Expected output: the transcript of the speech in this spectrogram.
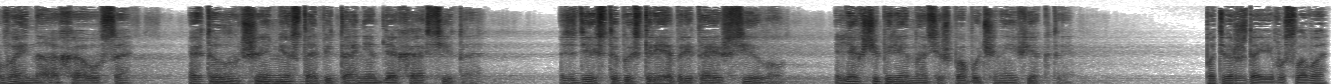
война хаоса — это лучшее место обитания для хаосита. Здесь ты быстрее обретаешь силу, легче переносишь побочные эффекты». Подтверждая его слова,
